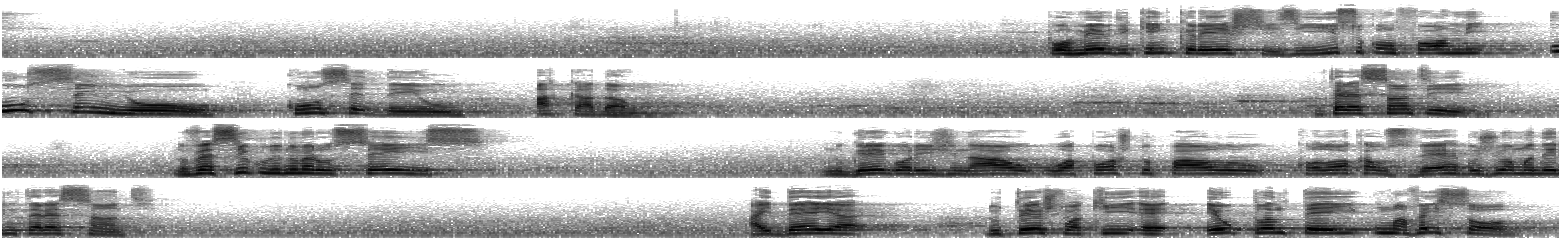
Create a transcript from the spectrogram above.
por meio de quem crestes, e isso conforme o Senhor concedeu a cada um. Interessante, no versículo número 6, no grego original, o apóstolo Paulo coloca os verbos de uma maneira interessante. A ideia do texto aqui é: eu plantei uma vez só,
